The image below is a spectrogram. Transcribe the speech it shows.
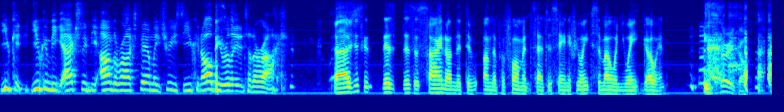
You can you can be actually be on the Rock's family tree, so you can all be related to the Rock. Uh, I was just there's there's a sign on the on the performance center saying if you ain't Samoan, you ain't going. There you go.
